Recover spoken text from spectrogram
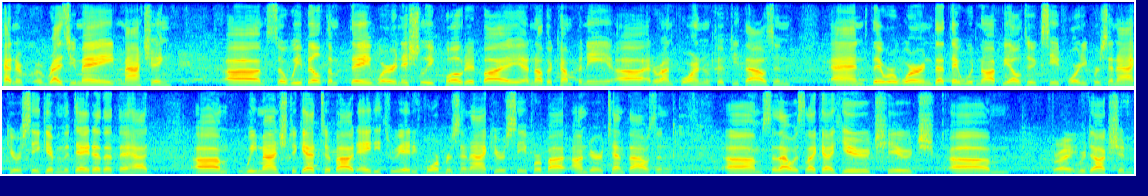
kind of resume matching. Um, so we built them. They were initially quoted by another company uh, at around 450,000, and they were warned that they would not be able to exceed 40% accuracy given the data that they had. Um, we managed to get to about 83, 84% accuracy for about under 10,000. Um, so that was like a huge, huge um, Right. reduction.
